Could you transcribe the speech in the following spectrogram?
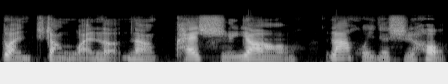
段涨完了，那开始要拉回的时候，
